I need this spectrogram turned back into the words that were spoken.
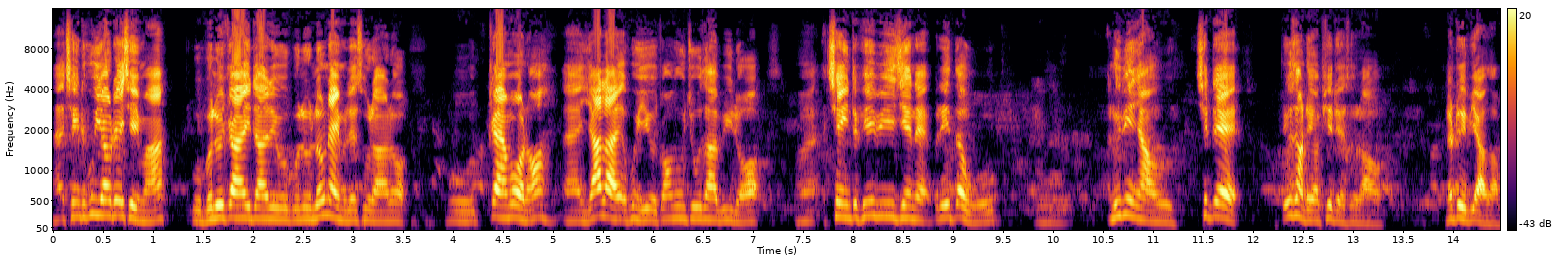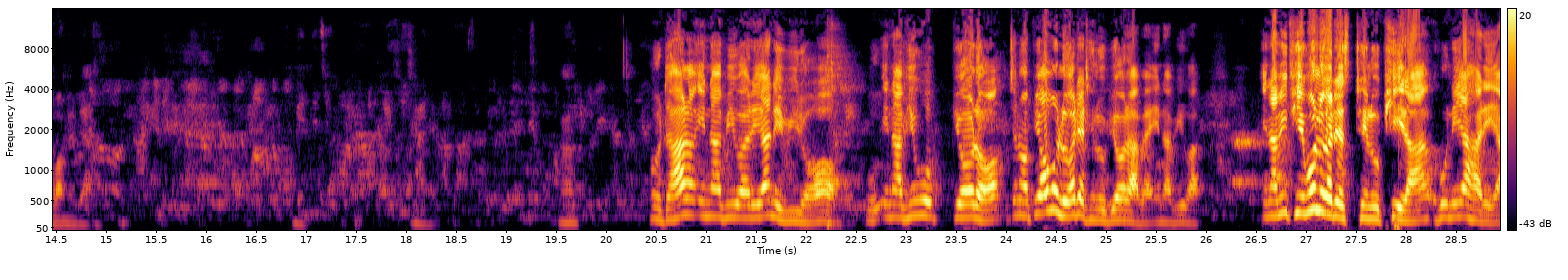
အဲအချိန်တစ်ခုရောက်တဲ့အချိန်မှာဟိုဘယ်လိုကာရီတာတွေကိုဘယ်လိုလုပ်နိုင်မလဲဆိုတာတော့ဟိုကံပေါ့နော်အဲရလာတဲ့အခွင့်အရေးကိုအကောင်းဆုံးစူးစမ်းပြီးတော့အချိန်တစ်ဖြည်းဖြည်းချင်းနဲ့ပရိသတ်ကိုဟိုအမှုပညာကိုချစ်တဲ့တရုပ်ဆောင်တစ်ယောက်ဖြစ်တယ်ဆိုတာကိုလက်တွေ့ပြသွားပါမယ်ဗျာ ဟိုဒါကတော့ interviewer တွေကနေပြီးတော့ဟို interview ကိုပြောတော့ကျွန်တော်ပြောဖို့လိုအပ်တယ်ထင်လို့ပြောတာပဲ interview က interview ဖြေဖို့လိုအပ်တယ်ထင်လို့ဖြေတာဟိုနေ့ရဟာတွေက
